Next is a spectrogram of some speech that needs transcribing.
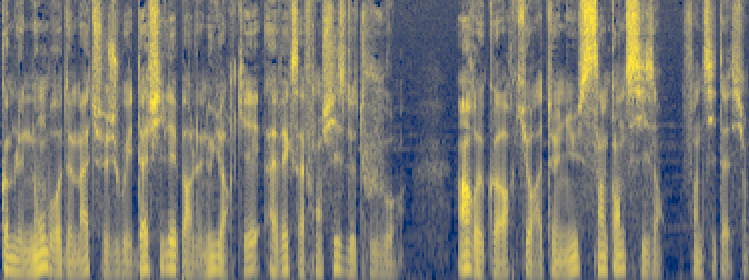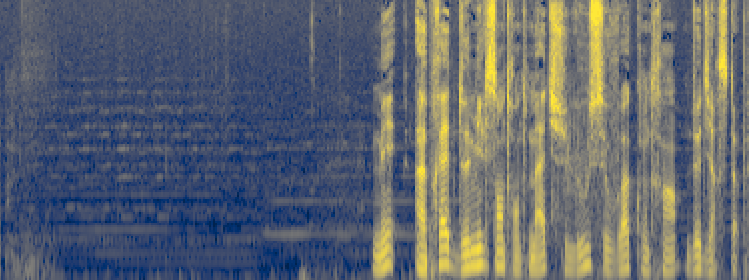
comme le nombre de matchs joués d'affilée par le New-Yorkais avec sa franchise de toujours, un record qui aura tenu 56 ans. Fin de citation. Mais après 2130 matchs, Lou se voit contraint de dire stop.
